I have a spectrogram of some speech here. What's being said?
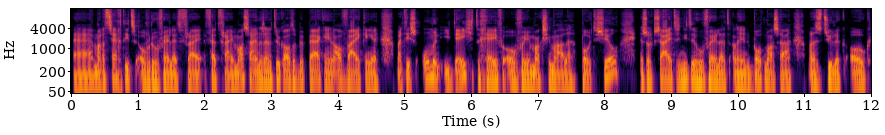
Uh, maar dat zegt iets over de hoeveelheid vrij, vetvrije massa. En er zijn natuurlijk altijd beperkingen en afwijkingen. Maar het is om een ideetje te geven over je maximale potentieel. En zoals ik zei, het is niet de hoeveelheid alleen de botmassa. Maar het is natuurlijk ook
